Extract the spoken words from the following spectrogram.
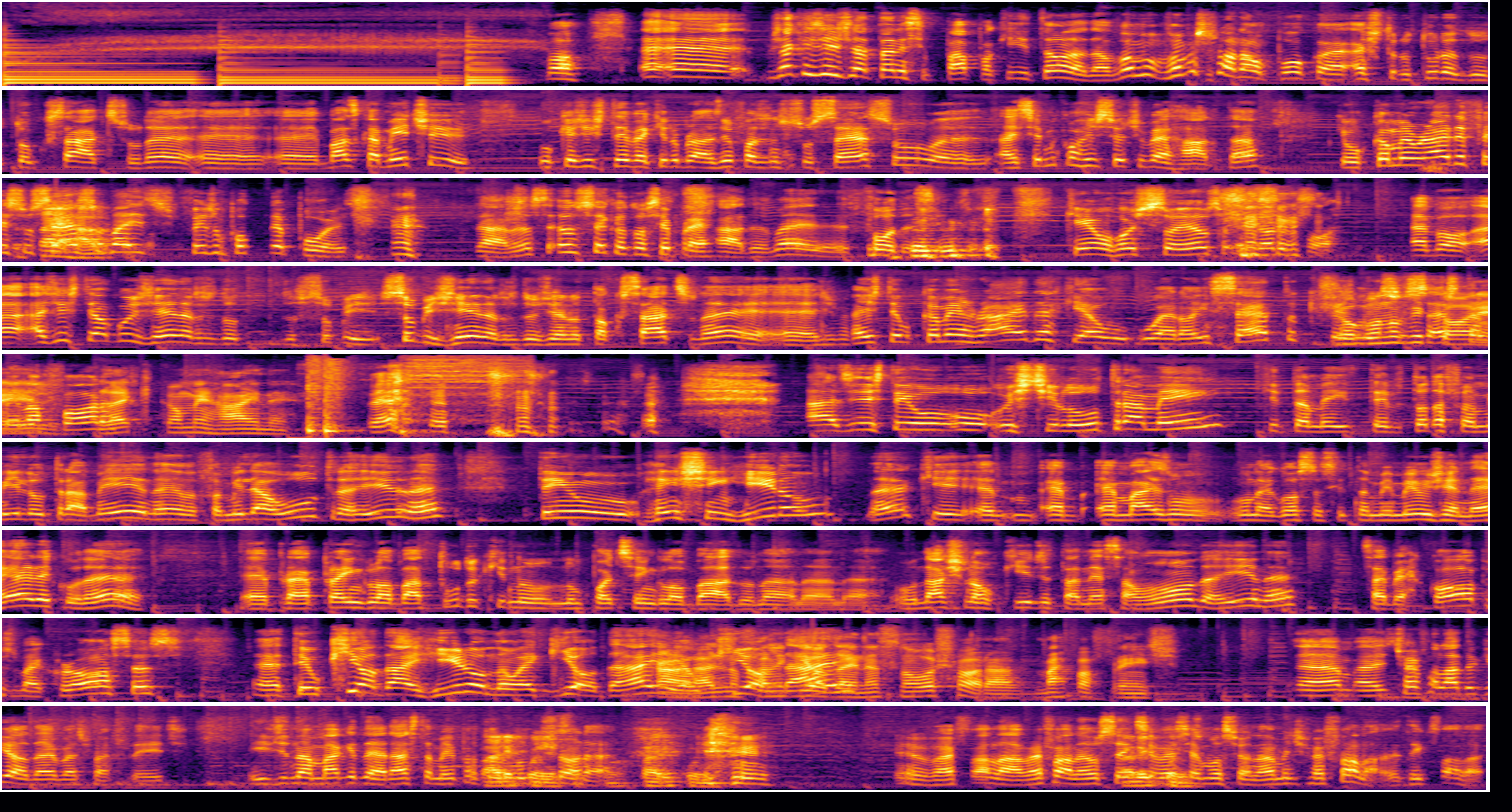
É, é, já que a gente já tá nesse papo aqui, então, Nadal, vamos, vamos explorar um pouco a, a estrutura do Tokusatsu, né? É, é, basicamente, o que a gente teve aqui no Brasil fazendo sucesso, é, aí você me corrige se eu estiver errado, tá? Porque o Kamen Rider fez Tá sucesso, errado. mas fez um pouco depois. Tá, eu, sei- eu sei que eu tô sempre errado, mas foda-se. Quem é o rosto sou eu, sou que não importa. É bom, a, a gente tem alguns gêneros do, do sub, subgêneros do gênero Tokusatsu, né? É, a gente- tem o Kamen Rider, que é o, o herói inseto, que fez Jogou muito no sucesso Vitória também ele, lá fora. Black Kamen Rider. A gente tem o, o- o estilo Ultraman, que também teve toda a família Ultraman, né? A família Ultra aí, né? Tem o Henshin Hero, né? Que é, é, é mais um, um negócio assim também meio genérico, né? É pra, pra englobar tudo que não, não pode ser englobado na, na- na- O National Kid tá nessa onda aí, né? Cybercops, Microcers. É, tem o Kyodai Hero, não é Gyodai, é o não fala em Kyodai. Gyodai, né? Senão eu vou chorar. Mais pra frente. É, mas a gente vai falar do Gyodai mais pra frente. E de Namagderas também pra todo Pare com mundo isso. chorar. Pare com isso. É, Vai falar, vai falar. Eu sei que Pare você vai com se isso. emocionar, mas a gente vai falar, vai ter que falar.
